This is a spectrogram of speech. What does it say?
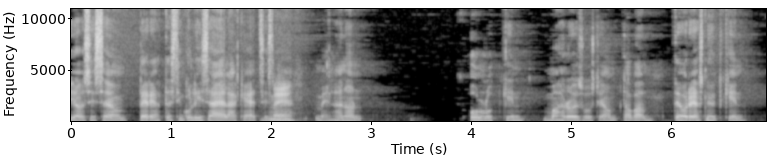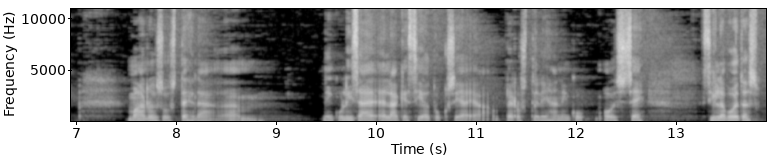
Joo, siis se on periaatteessa niin kuin lisäeläke. Että siis niin. me, meillähän on ollutkin mahdollisuus, ja on tavan, teoriassa nytkin mahdollisuus tehdä äm, niin kuin lisäeläkesijoituksia, ja perustelihan niin kuin olisi se. Sillä voitaisiin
